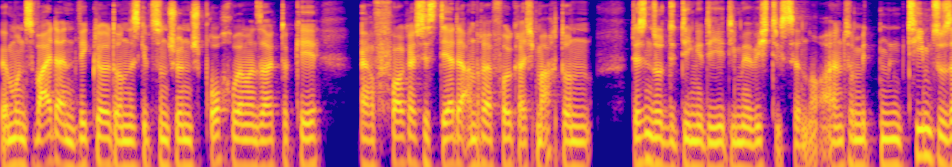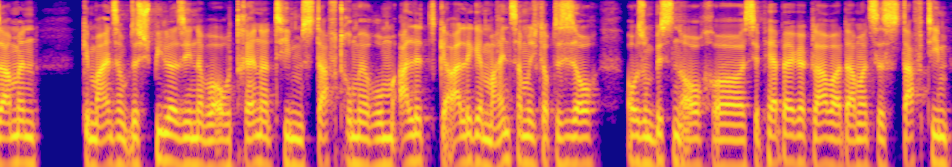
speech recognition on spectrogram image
wir haben uns weiterentwickelt und es gibt so einen schönen Spruch, wenn man sagt, okay, erfolgreich ist der, der andere erfolgreich macht und das sind so die Dinge, die, die mir wichtig sind. Also mit einem Team zusammen, gemeinsam, ob das Spieler sind, aber auch Trainerteam, Staff drumherum, alle, alle gemeinsam. Und ich glaube, das ist auch, auch so ein bisschen auch äh, Sepp Herberger, klar war damals das Staff-Team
